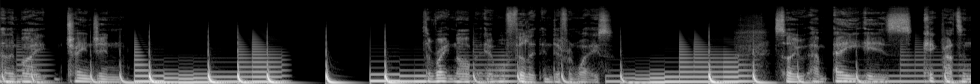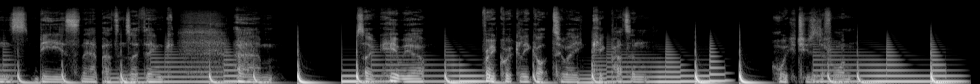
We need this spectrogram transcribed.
And then by changing the rate knob, it will fill it in different ways. So um, A is kick patterns, B is snare patterns, I think. Um, so here we are, very quickly got to a kick pattern, or we could choose a different one.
